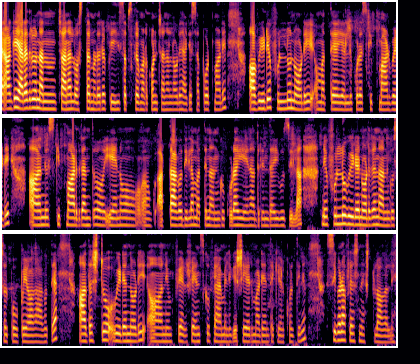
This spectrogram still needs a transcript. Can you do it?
ಹಾಗೆ ಯಾರಾದರೂ ನನ್ನ ಚಾನಲ್ ಹೊಸ್ದಾಗಿ ನೋಡಿದ್ರೆ ಪ್ಲೀಸ್ ಸಬ್ಸ್ಕ್ರೈಬ್ ಮಾಡ್ಕೊಂಡು ಚಾನಲ್ ನೋಡಿ, ಹಾಗೆ ಸಪೋರ್ಟ್ ಮಾಡಿ. ಆ ವಿಡಿಯೋ ಫುಲ್ಲು ನೋಡಿ, ಮತ್ತು ಎಲ್ಲೂ ಕೂಡ ಸ್ಕಿಪ್ ಮಾಡಬೇಡಿ. ನೀವು ಸ್ಕಿಪ್ ಮಾಡಿದ್ರಂತೂ ಏನೂ ಅರ್ಥ ಆಗೋದಿಲ್ಲ, ಮತ್ತು ನನಗೂ ಕೂಡ ಏನಾದ್ರಿಂದ ಯೂಸ್ ಇಲ್ಲ. ನೀವು ಫುಲ್ಲು ವೀಡಿಯೋ ನೋಡಿದ್ರೆ ನನಗೂ ಸ್ವಲ್ಪ ಉಪಯೋಗ ಆಗುತ್ತೆ. ಆದಷ್ಟು ವೀಡಿಯೋ ನೋಡಿ ನಿಮ್ಮ ಫ್ರೆಂಡ್ಸ್ಗೂ ಫ್ಯಾಮಿಲಿಗೆ ಶೇರ್ ಮಾಡಿ ಅಂತ ಕೇಳ್ಕೊಳ್ತೀನಿ. ಸಿಗೋಣ ಫ್ರೆಂಡ್ಸ್ ನೆಕ್ಸ್ಟ್ ವ್ಲಾಗಲ್ಲಿ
